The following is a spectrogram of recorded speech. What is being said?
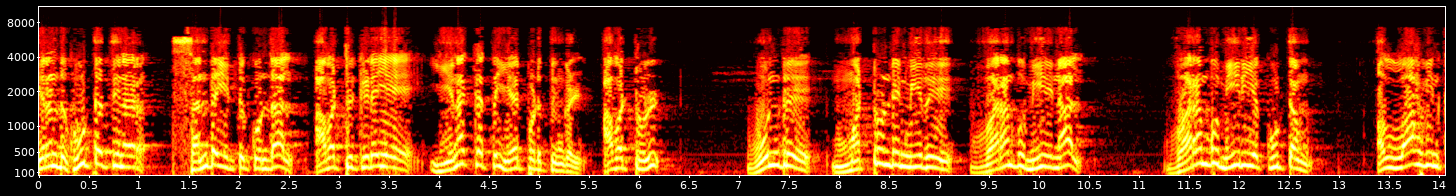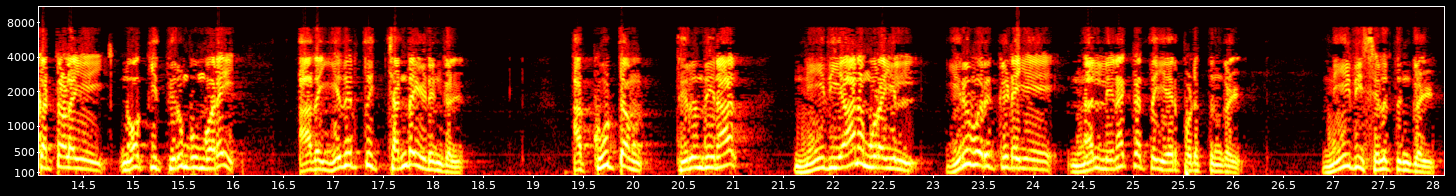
இரண்டு கூட்டத்தினர் சண்டையிட்டுக் கொண்டால் அவற்றுக்கிடையே இணக்கத்தை ஏற்படுத்துங்கள். அவற்றுள் ஒன்று மற்றொன்றின் மீது வரம்பு மீறினால் வரம்பு மீறிய கூட்டம் அல்லாஹ்வின் கட்டளையை நோக்கி திரும்பும் வரை அதை எதிர்த்து சண்டையிடுங்கள். அக்கூட்டம் திருந்தினால் நீதியான முறையில் இருவருக்கிடையே நல்லிணக்கத்தை ஏற்படுத்துங்கள். நீதி செலுத்துங்கள்.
